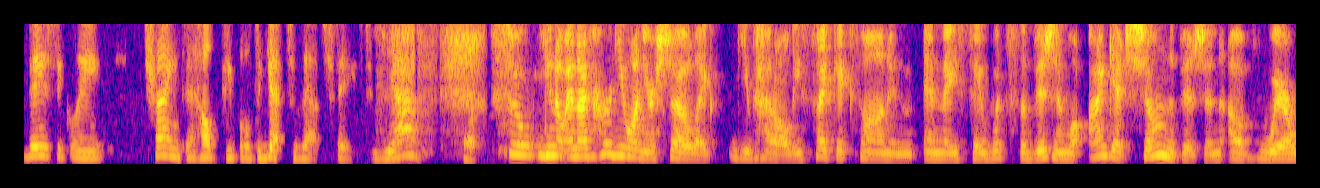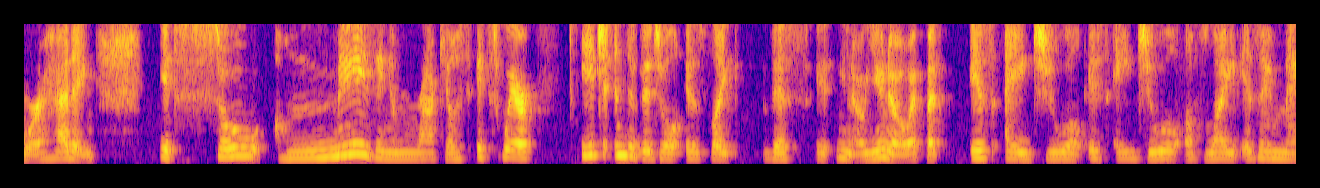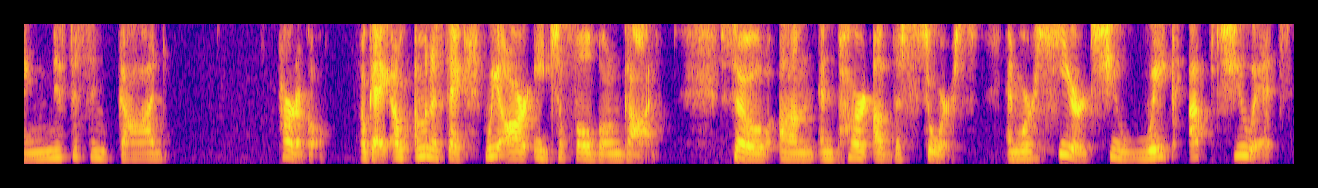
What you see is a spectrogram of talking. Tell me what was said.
basically trying to help people to get to that state. Yes. Yep. So, you know, and I've heard you on your show like you've had all these psychics on and and they say what's the vision? Well, I get shown the vision of where we're heading. It's so amazing and miraculous. It's where each individual is like this, you know, you know it, but is a jewel, is a jewel of light, is a magnificent God particle Okay, I'm, I'm going to say we are each a full blown God. So, um, and part of the source, and we're here to wake up to it.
